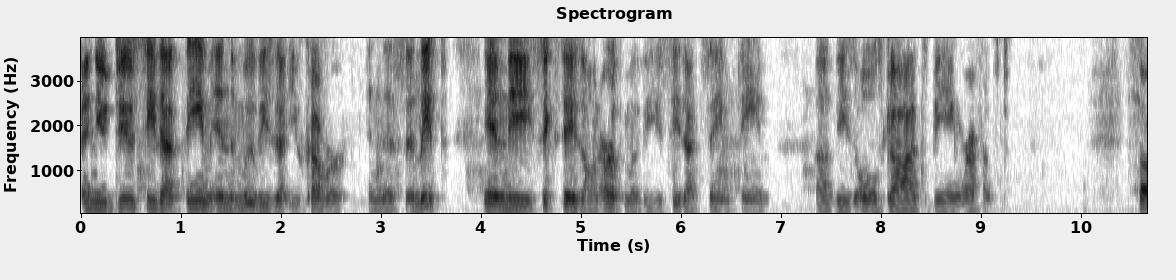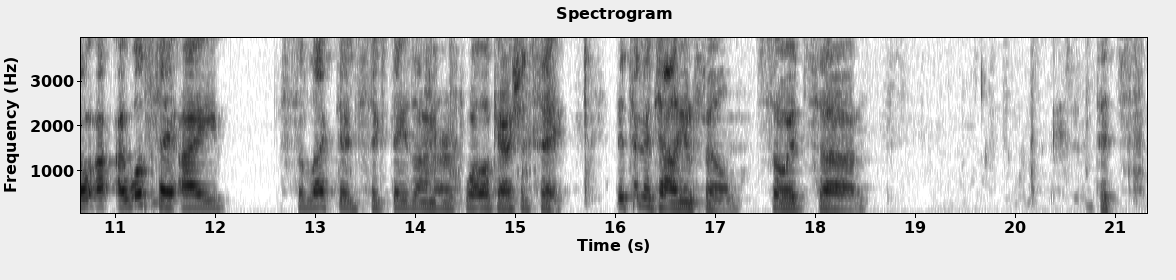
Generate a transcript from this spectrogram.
And you do see that theme in the movies that you cover in this, at least in the Six Days on Earth movie, you see that same theme of these old gods being referenced. So I, I will say I selected Six Days on Earth. Well, okay, I should say it's an Italian film, so it's um, it's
